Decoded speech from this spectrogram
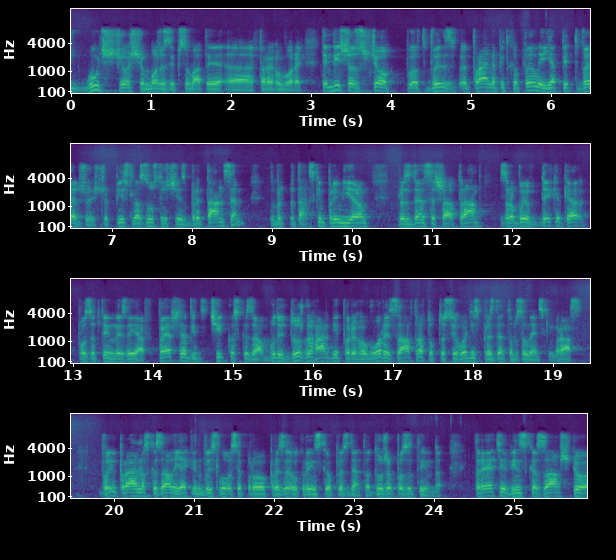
будь-що, що може зіпсувати е, переговори. Тим більше, що ви правильно підхопили. Я підтверджую, що після зустрічі з британцем, з британським прем'єром, президент США Трамп зробив декілька позитивних заяв. Перше, він чітко сказав, будуть дуже гарні переговори завтра, тобто сьогодні з президентом Зеленським. Раз. Ви правильно сказали, як він висловився про українського президента. Дуже позитивно. Третє, він сказав, що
